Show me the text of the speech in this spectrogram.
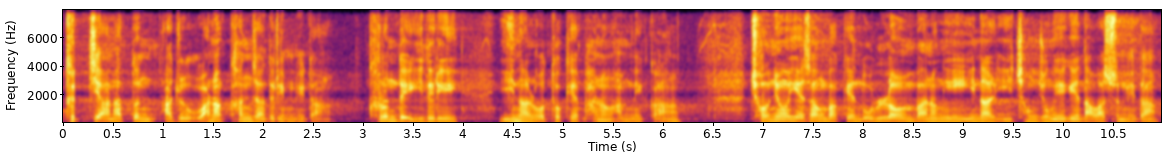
듣지 않았던 아주 완악한 자들입니다. 그런데 이들이 이날 어떻게 반응합니까? 전혀 예상 밖의 놀라운 반응이 이날 이 청중에게 나왔습니다.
